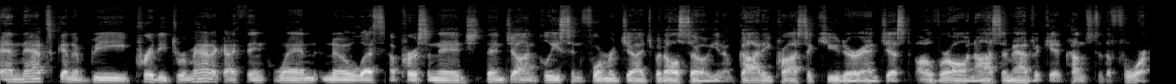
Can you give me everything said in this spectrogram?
And that's going to be pretty dramatic, I think, when no less a personage than John Gleeson, former judge, but also, you know, Gotti prosecutor and just overall an awesome advocate comes to the fore.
